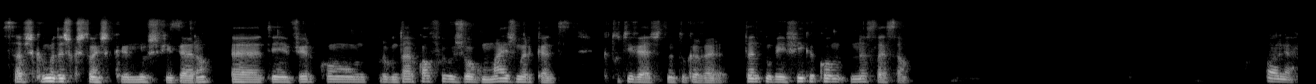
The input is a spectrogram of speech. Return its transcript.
Sabes que uma das questões que nos fizeram uh, tem a ver com perguntar qual foi o jogo mais marcante que tu tiveste na tua carreira, tanto no Benfica como na seleção. Olha,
